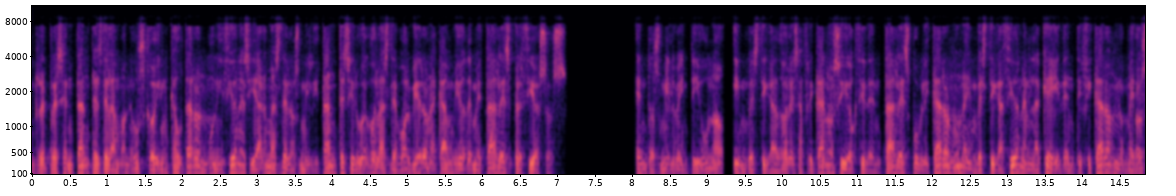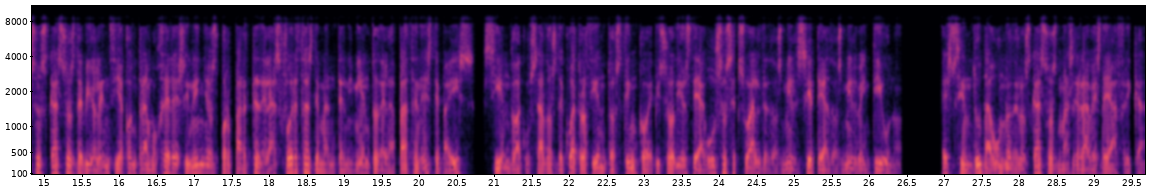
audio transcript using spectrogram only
Representantes de la MONUSCO incautaron municiones y armas de los militantes y luego las devolvieron a cambio de metales preciosos. En 2021, investigadores africanos y occidentales publicaron una investigación en la que identificaron numerosos casos de violencia contra mujeres y niños por parte de las fuerzas de mantenimiento de la paz en este país, siendo acusados de 405 episodios de abuso sexual de 2007 a 2021. Es sin duda uno de los casos más graves de África.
